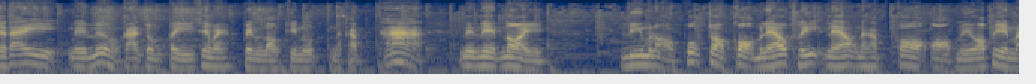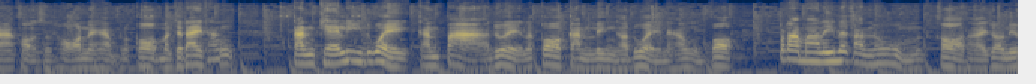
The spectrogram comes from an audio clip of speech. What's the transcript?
จะได้ในเรื่องของการโจมตีใช่ไหมเป็นลองกินุสนะครับ ถ้าเลดๆหน่อยลิงมันออกพวกเจาะเกาะมาแล้วคลิแล้วนะครับ ก็ออกเมวเพนมาเกาะสะท้อนนะครับ แล้วก็มันจะได้ทั้ง กันแครี่ด้วยกันป่าด้วย แล้วก็กันลิงเขาด้วยนะครับผมก็ประมาณนี้แล้วกันครับผมก็ถ้าใครชอบนี้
